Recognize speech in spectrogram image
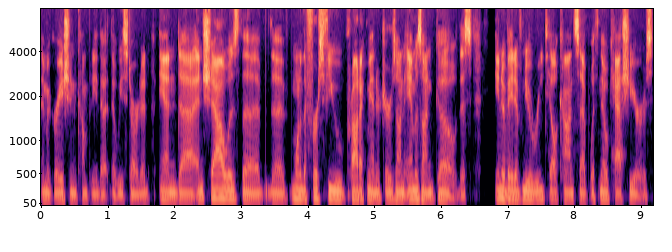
immigration company that, that we started. And uh, and Xiao was the the one of the first few product managers on Amazon Go, this hmm. innovative new retail concept with no cashiers.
